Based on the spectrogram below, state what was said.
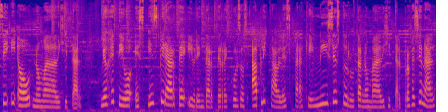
CEO Nómada Digital mi objetivo es inspirarte y brindarte recursos aplicables para que inicies tu ruta nómada digital profesional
